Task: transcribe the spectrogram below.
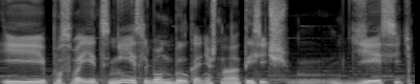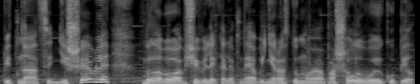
и по своей цене. Если бы он был, конечно, на тысяч 10-15 дешевле, было бы вообще великолепно. Я бы не раздумывая пошел его и купил.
